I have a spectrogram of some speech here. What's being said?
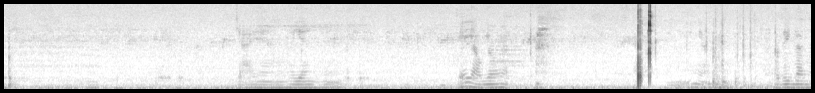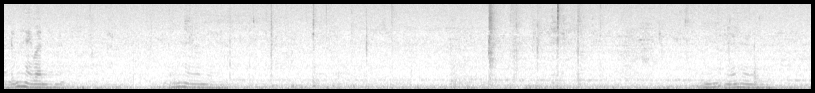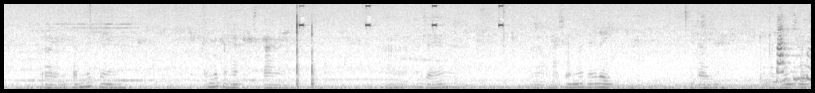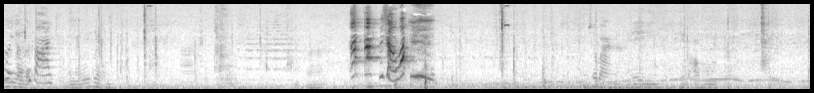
chạy à, thời gian à. chế dầu vô nè đầu tiên lên mình đứng hai bên nè. đứng hai bên này. Đứng hai bên. rồi mình cắm nút ra cắm nút này ha cài này Đó, nó sẽ Đó, nó sẽ nó sẽ đi từ từ nha. Mình Bắn bước- lên. Đó. À, à, nó quá. số 3 là đi đi không?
